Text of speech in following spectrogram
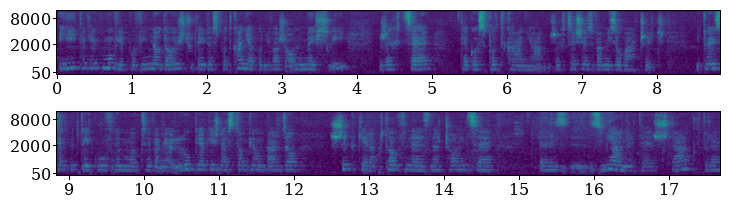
I tak jak mówię, powinno dojść tutaj do spotkania, ponieważ on myśli, że chce tego spotkania, że chce się z Wami zobaczyć. I to jest jakby tutaj głównym motywem. Lub jakieś nastąpią bardzo szybkie, raptowne, znaczące y, zmiany też, tak? które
